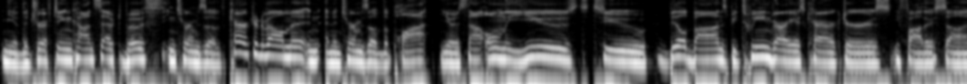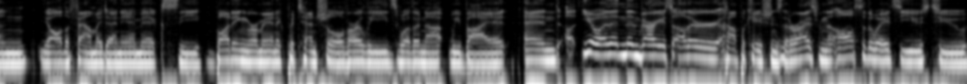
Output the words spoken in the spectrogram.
you know, the drifting concept, both in terms of character development and, and in terms of the plot. You know, it's not only used to build bonds between various characters, father, son, you know, all the family dynamics, the budding romantic potential of our leads, whether or not we buy it, and uh, you know, and then, then various other complications that arise from that. Also, the way it's used to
